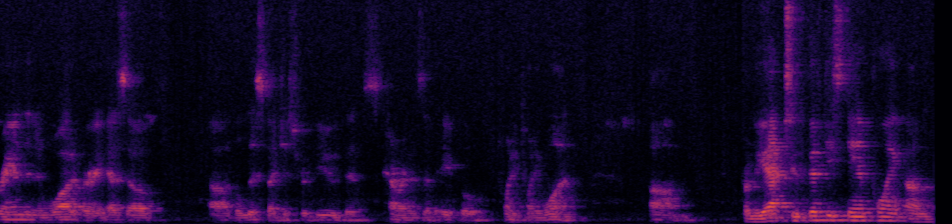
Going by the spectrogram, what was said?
Brandon, and Waterbury as of uh, the list I just reviewed that's current as of April 2021. Um, From the Act 250 standpoint, I'm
